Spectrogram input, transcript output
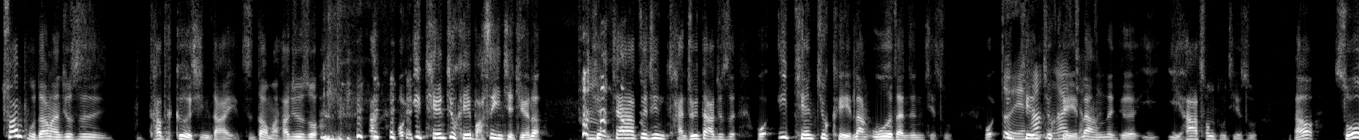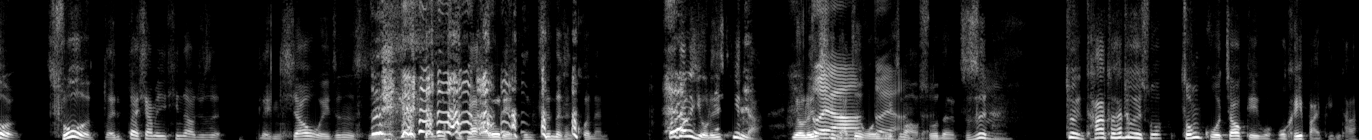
川普当然就是他的个性，大家也知道嘛，他就是说 啊，我一天就可以把事情解决了。像像他最近喊最大就是，我一天就可以让乌俄战争结束，我一天就可以让那个以以哈冲突结束。然后所有所有人在下面一听到就是，冷肖维真的是 比他还会脸，真真的很困难。那当然有人信呐，有人信呐，这我也没什么好说的。只是对他他就会说，中国交给我，我可以摆平他。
